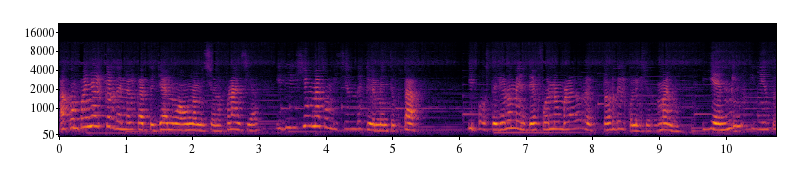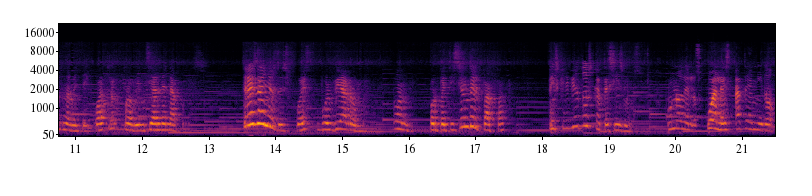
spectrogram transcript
acompañó al cardenal Catellano a una misión a Francia y dirigió una comisión de Clemente VIII, y posteriormente fue nombrado rector del Colegio Romano y en 1594 provincial de Nápoles. Tres años después volvió a Roma, donde, por petición del Papa, escribió dos catecismos, uno de los cuales ha tenido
